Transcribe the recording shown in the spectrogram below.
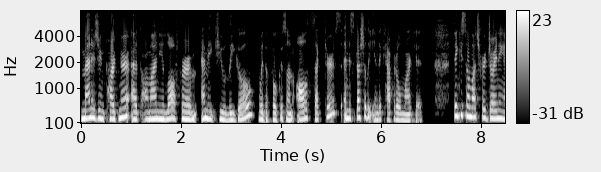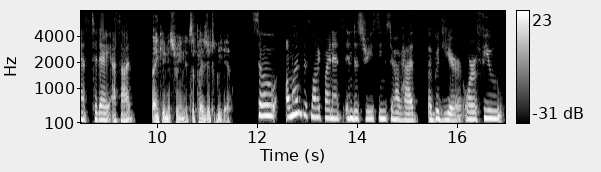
managing partner at Omani law firm MAQ Legal with a focus on all sectors and especially in the capital markets. Thank you so much for joining us today, Asad. Thank you, Nessreen. It's a pleasure to be here. So Oman's Islamic finance industry seems to have had a good year or a few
